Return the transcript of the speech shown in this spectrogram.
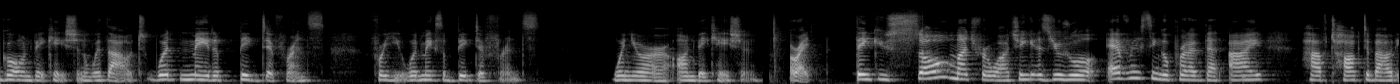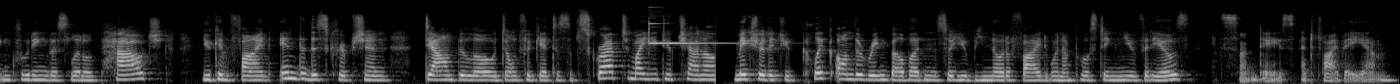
go on vacation without? What made a big difference for you? What makes a big difference when you're on vacation? All right. Thank you so much for watching. As usual, every single product that I have talked about, including this little pouch, you can find in the description down below. Don't forget to subscribe to my YouTube channel. Make sure that you click on the ring bell button so you'll be notified when I'm posting new videos. It's Sundays at 5 a.m.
